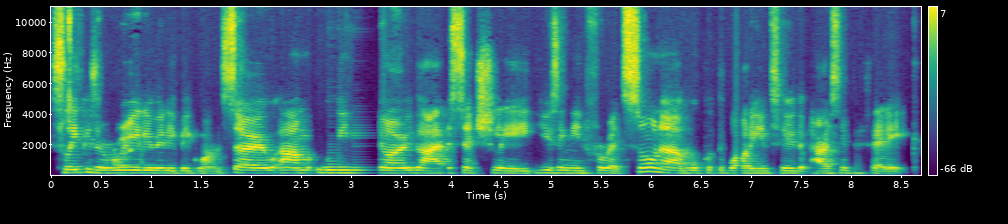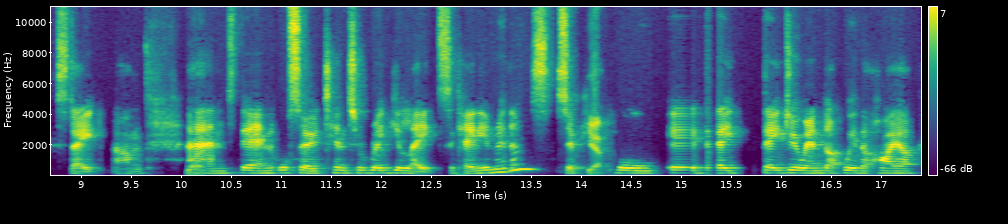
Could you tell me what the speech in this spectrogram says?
Sleep is a really, really big one. So um, we know that essentially using the infrared sauna will put the body into the parasympathetic state um, right. and then also tend to regulate circadian rhythms. So people, it, they, they do end up with a higher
